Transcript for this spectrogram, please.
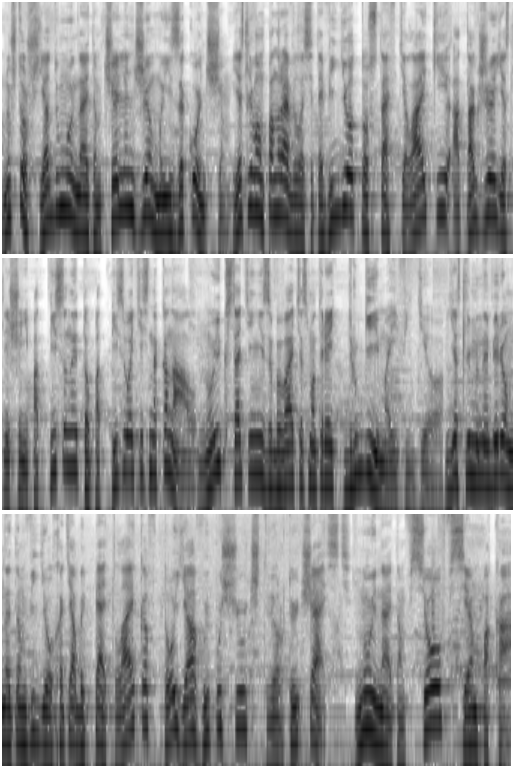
Ну что ж, я думаю на этом челлендже мы и закончим. Если вам понравилось это видео, то ставьте лайки, а также, если еще не подписаны, то подписывайтесь на канал. Ну и, кстати, не забывайте смотреть другие мои видео. Если мы наберем на этом видео хотя бы 5 лайков, то я выпущу четвертую часть. Ну и на этом все, всем пока.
